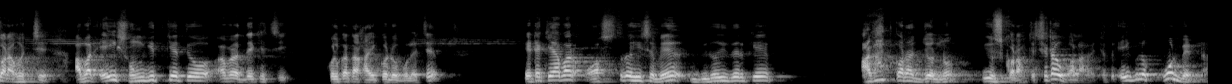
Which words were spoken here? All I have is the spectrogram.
করা হচ্ছে। আবার এই সঙ্গীতকে তো আমরা দেখেছি, কলকাতা হাইকোর্টও বলেছে এটাকে আবার অস্ত্র হিসেবে বিরোধীদেরকে আঘাত করার জন্য ইউজ করা হচ্ছে, সেটাও বলা হয়েছে। তো এইগুলো করবেন না।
